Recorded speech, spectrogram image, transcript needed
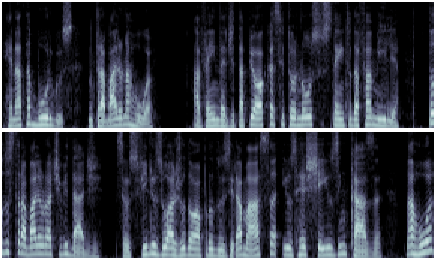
Renata Burgos, no trabalho na rua. A venda de tapioca se tornou o sustento da família. Todos trabalham na atividade. Seus filhos o ajudam a produzir a massa e os recheios em casa. Na rua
